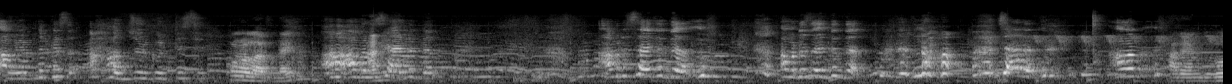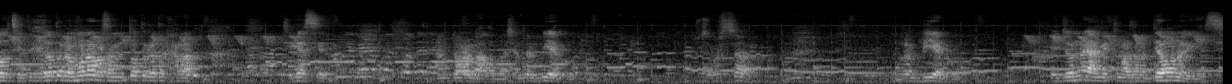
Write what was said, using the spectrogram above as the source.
আমি আপনার কাছে হাত জোর করতেছি। কোনো লাভ নাই। আমার আমি- সাইডে দেন। আমার সাইডে দেন। দেন। না ছাড়েন। আমার আরে আমি বলছি তুমি যতটা মনে করছ আমি ততটা তো খারাপ। ঠিক আছে? আমি তোমার ভালোবাসি আমি তোর বিয়ে করব। বুঝতে পারছ? তোমরা বিয়ে এই জন্যই আমি তোমার জন্য দেওয়ান হয়ে গেছি।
